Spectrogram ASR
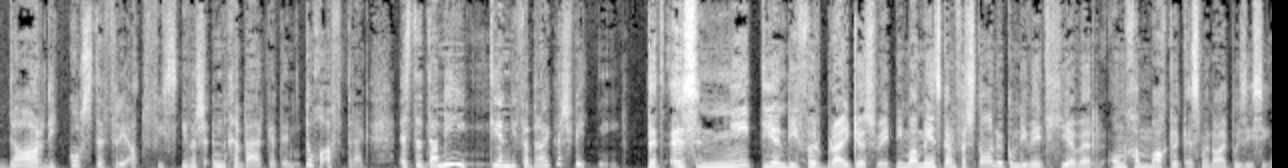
daardie koste vir die advies iewers ingewerk het en tog aftrek, is dit dan nie teen die verbruikerswet nie? Dit is nie teen die verbruikerswet nie, maar mense kan verstaan hoekom die wetgewer ongemaklik is met daai posisie.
